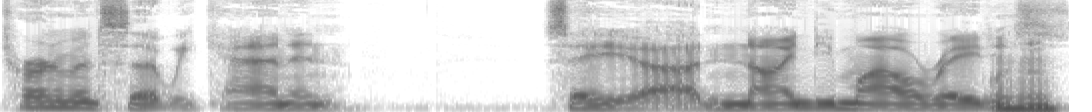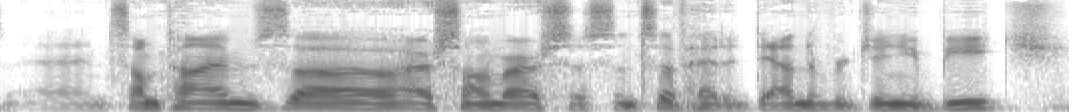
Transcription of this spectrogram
tournaments that we can in, say, a 90 mile radius. Mm-hmm. And sometimes uh, our, some of our assistants have headed down to Virginia Beach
